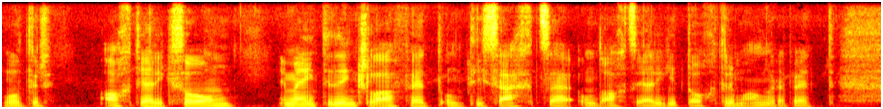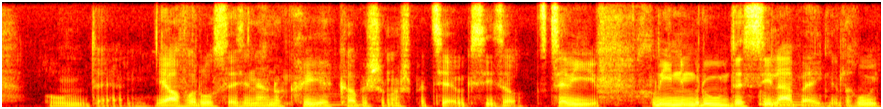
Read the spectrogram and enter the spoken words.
wo der achtjährige Sohn im einen drin geschlafen hat und die 16- und 18-jährige Tochter im anderen Bett. Und ähm, ja, von außen sie auch noch Kühe aber schon noch speziell gewesen, so zu sehen, wie auf kleinem Raum das sie leben eigentlich, wie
